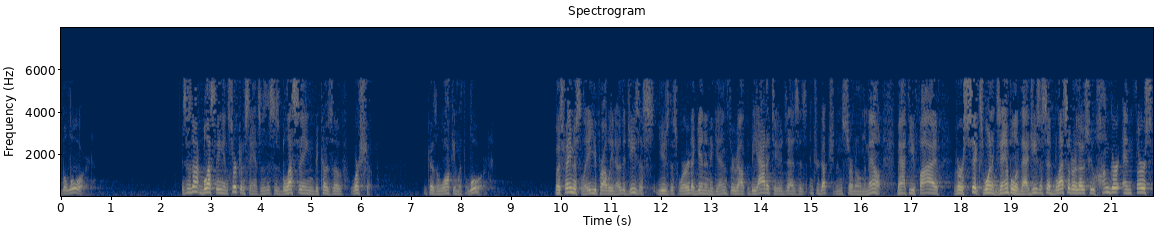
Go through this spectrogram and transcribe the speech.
the Lord. This is not blessing in circumstances. This is blessing because of worship, because of walking with the Lord. Most famously, you probably know that Jesus used this word again and again throughout the Beatitudes as his introduction in the Sermon on the Mount. Matthew 5, verse 6, one example of that. Jesus said, Blessed are those who hunger and thirst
